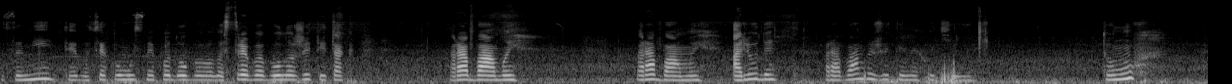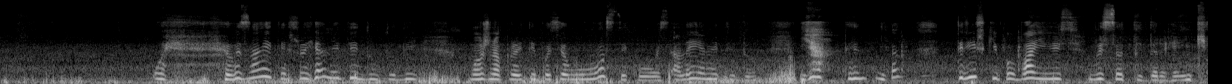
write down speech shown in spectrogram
Розумієте, бо це комусь не подобалось. Треба було жити так рабами, рабами, а люди рабами жити не хотіли. Тому, ой, ви знаєте, що я не піду туди. Можна пройти по цьому мостику ось, але я не піду. Я, я трішки побаююсь висоти дорогенькі,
